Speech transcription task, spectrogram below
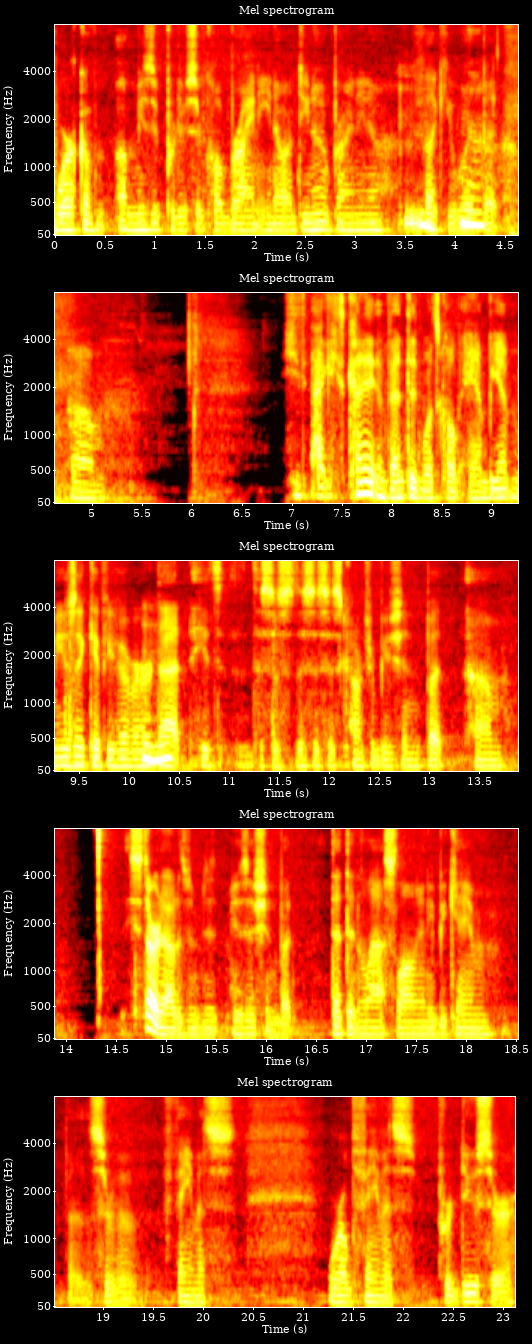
work of a music producer called Brian Eno. Do you know Brian Eno? I feel like you would, No. but um, he he's kind of invented what's called ambient music. If you've ever heard that, he's this is this is his contribution. But um, he started out as a mu- musician, but that didn't last long, and he became a, sort of a famous, world famous producer.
